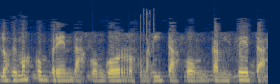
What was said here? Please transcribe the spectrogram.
los vemos con prendas, con gorros, con gafitas, con camisetas,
